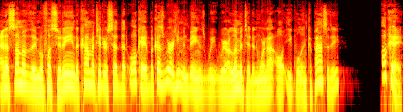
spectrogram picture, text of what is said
And as some of the mufassirin, the commentators said that, well, okay, because we're human beings, we, we are limited and we're not all equal in capacity. Okay.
